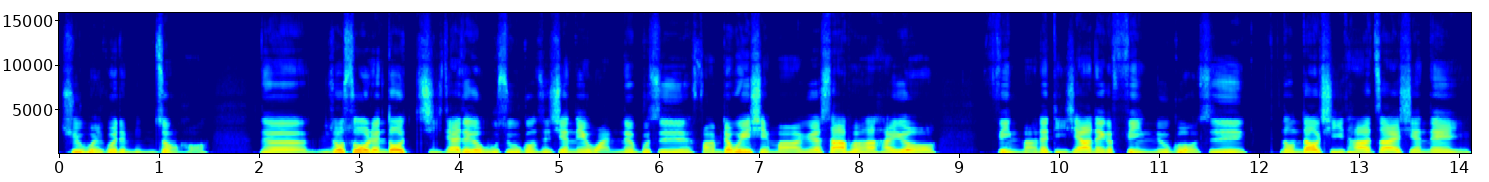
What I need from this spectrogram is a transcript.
去违规的民众哈。那你说所有人都挤在这个五十五公尺线内玩，那不是反而比较危险吗？因为 SUP 它还有 fin 嘛，那底下那个 fin 如果是弄到其他在线内。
